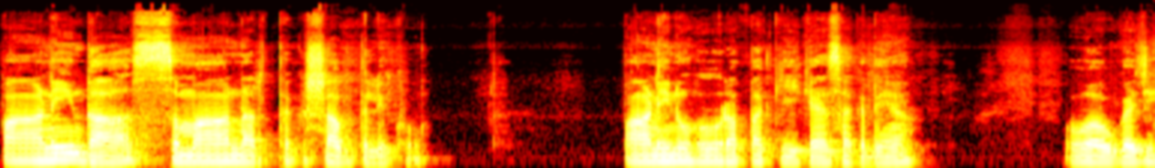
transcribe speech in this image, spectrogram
ਪਾਣੀ ਦਾ ਸਮਾਨਾਰਥਕ ਸ਼ਬਦ ਲਿਖੋ। ਪਾਣੀ ਨੂੰ ਹੋਰ ਆਪਾਂ ਕੀ ਕਹਿ ਸਕਦੇ ਹਾਂ? ਉਹ ਆਊਗਾ ਜੀ।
